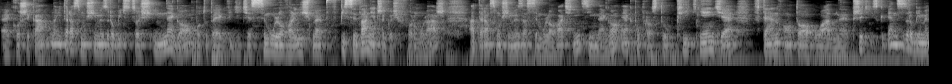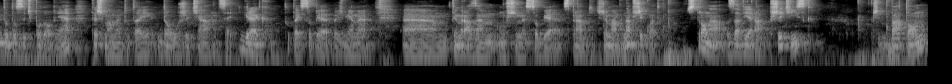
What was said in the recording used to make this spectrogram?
e, koszyka. No i teraz musimy zrobić coś innego, bo tutaj jak widzicie symulowaliśmy wpisywanie czegoś w formularz, a teraz musimy zasymulować nic innego, jak po prostu kliknięcie w ten oto ładny przycisk, więc zrobimy to dosyć podobnie. Też mamy tutaj do użycia CY, tutaj sobie weźmiemy tym razem musimy sobie sprawdzić, że mamy na przykład strona zawiera przycisk, czyli baton,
